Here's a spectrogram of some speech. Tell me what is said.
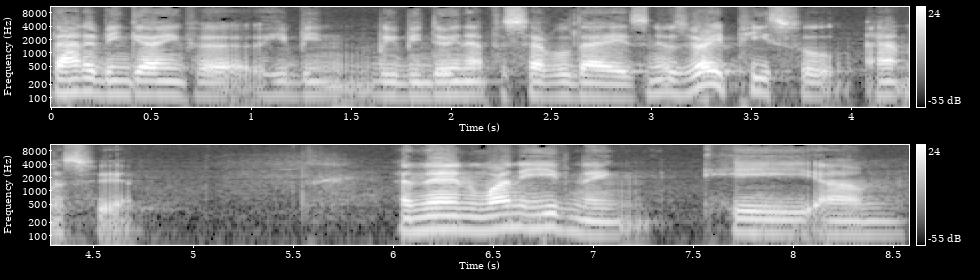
that had been going for, he'd been, we'd been doing that for several days, and it was a very peaceful atmosphere. And then one evening, he, um,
